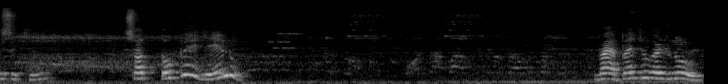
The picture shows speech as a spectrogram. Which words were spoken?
Isso aqui. Só tô perdendo. Vai, pode jogar de novo.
